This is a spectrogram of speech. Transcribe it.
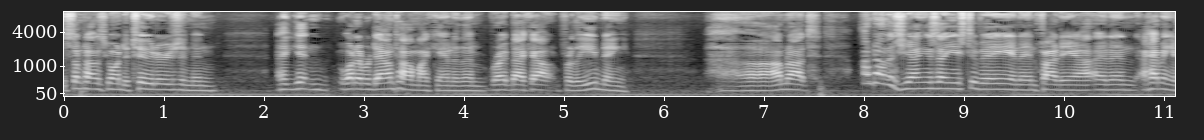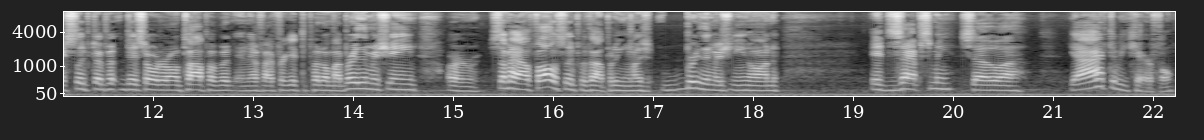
sometimes going to tutors and then getting whatever downtime I can and then right back out for the evening uh, I'm not I'm not as young as I used to be, and then finding out, and then having a sleep disorder on top of it, and if I forget to put on my breathing machine, or somehow fall asleep without putting my breathing machine on, it zaps me. So, uh, yeah, I have to be careful.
